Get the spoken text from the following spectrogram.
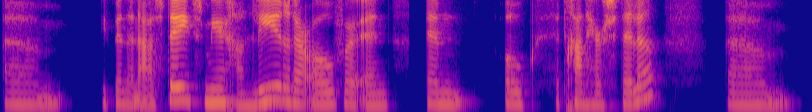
Um, ik ben daarna steeds meer gaan leren daarover en, en ook het gaan herstellen. Um,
